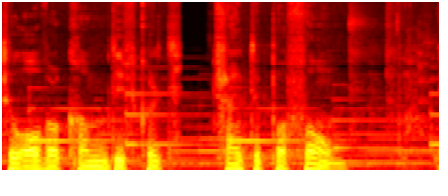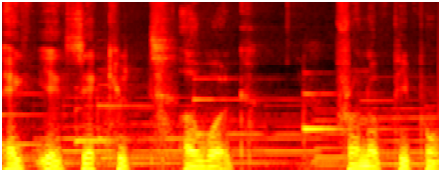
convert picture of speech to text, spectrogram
to overcome difficulty, trying to perform, ex execute a work in front of people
